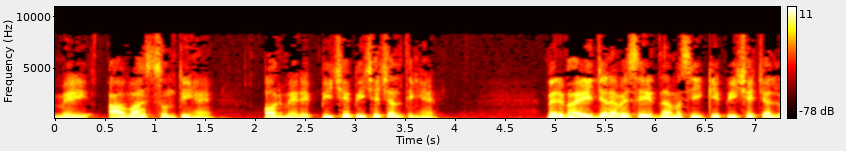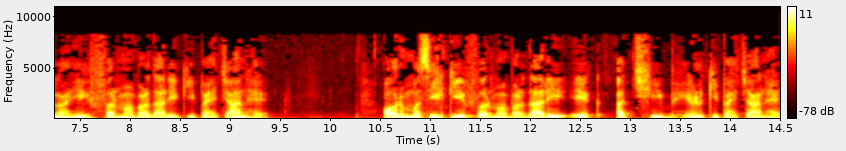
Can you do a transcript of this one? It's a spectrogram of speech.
میری آواز سنتی ہیں اور میرے پیچھے پیچھے چلتی ہیں۔ میرے بھائی، جناب سیدنا مسیح کے پیچھے چلنا ہی فرما برداری کی پہچان ہے، اور مسیح کی فرما برداری ایک اچھی بھیڑ کی پہچان ہے۔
